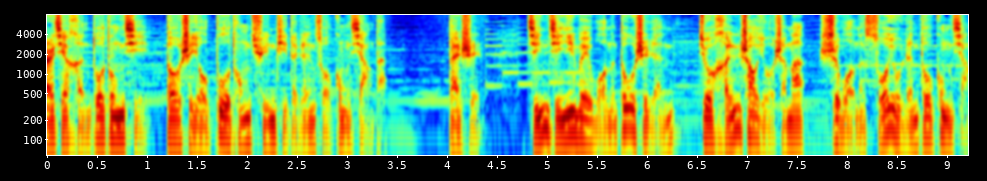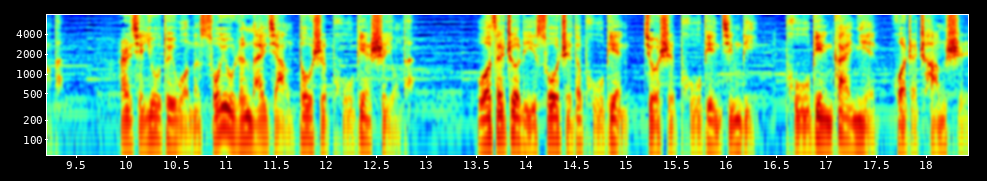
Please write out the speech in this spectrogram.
而且很多东西都是由不同群体的人所共享的。但是，仅仅因为我们都是人，就很少有什么是我们所有人都共享的，而且又对我们所有人来讲都是普遍适用的。我在这里所指的普遍，就是普遍经历、普遍概念或者常识。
